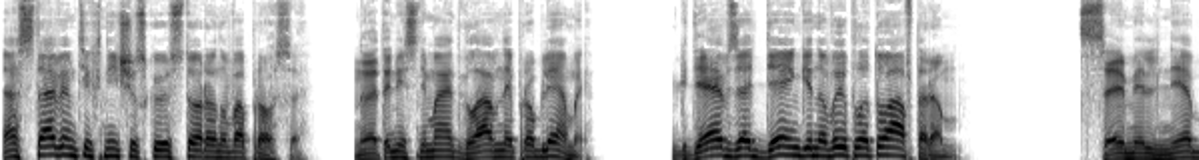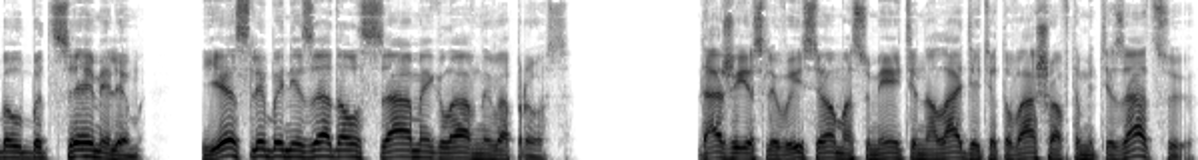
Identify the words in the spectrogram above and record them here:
оставим техническую сторону вопроса. Но это не снимает главной проблемы. Где взять деньги на выплату авторам? Цемель не был бы Цемелем, если бы не задал самый главный вопрос. Даже если вы, Сёма, сумеете наладить эту вашу автоматизацию,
